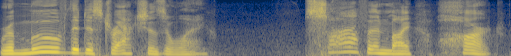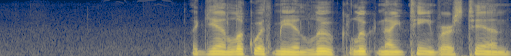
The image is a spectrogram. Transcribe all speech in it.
Remove the distractions away. Soften my heart. Again, look with me in Luke, Luke 19, verse 10.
